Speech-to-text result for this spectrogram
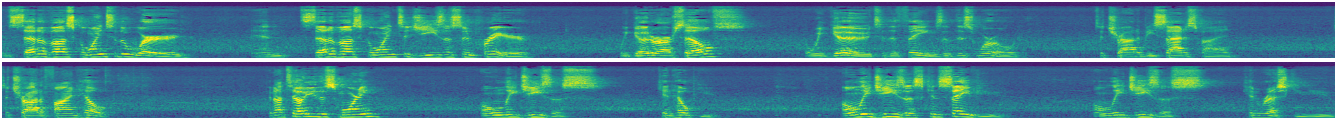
instead of us going to the Word, and instead of us going to Jesus in prayer, we go to ourselves or we go to the things of this world to try to be satisfied, to try to find help. Can I tell you this morning? Only Jesus can help you. Only Jesus can save you. Only Jesus can rescue you.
